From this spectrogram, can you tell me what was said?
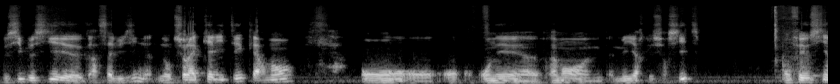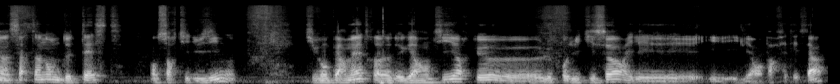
possible aussi grâce à l'usine. Donc sur la qualité, clairement, on, on, on, est vraiment meilleur que sur site. On fait aussi un certain nombre de tests en sortie d'usine qui vont permettre euh, de garantir que euh, le produit qui sort, il est, il est en parfait état.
